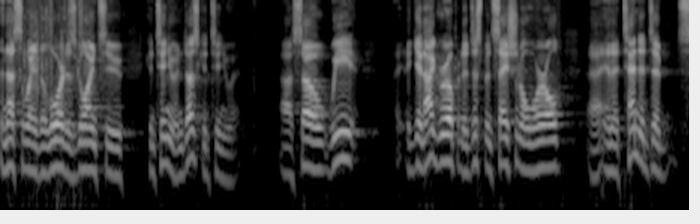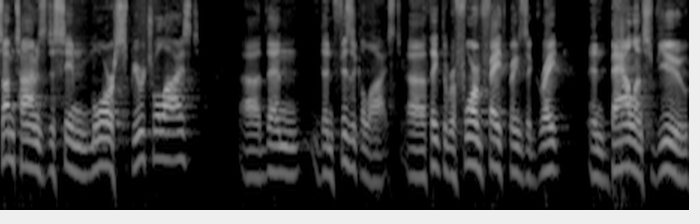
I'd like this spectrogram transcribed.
that's the way the Lord is going to continue and does continue it. Uh, so we, again, I grew up in a dispensational world, uh, and it tended to sometimes just seem more spiritualized uh, than, than physicalized. Uh, I think the Reformed faith brings a great and balanced view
